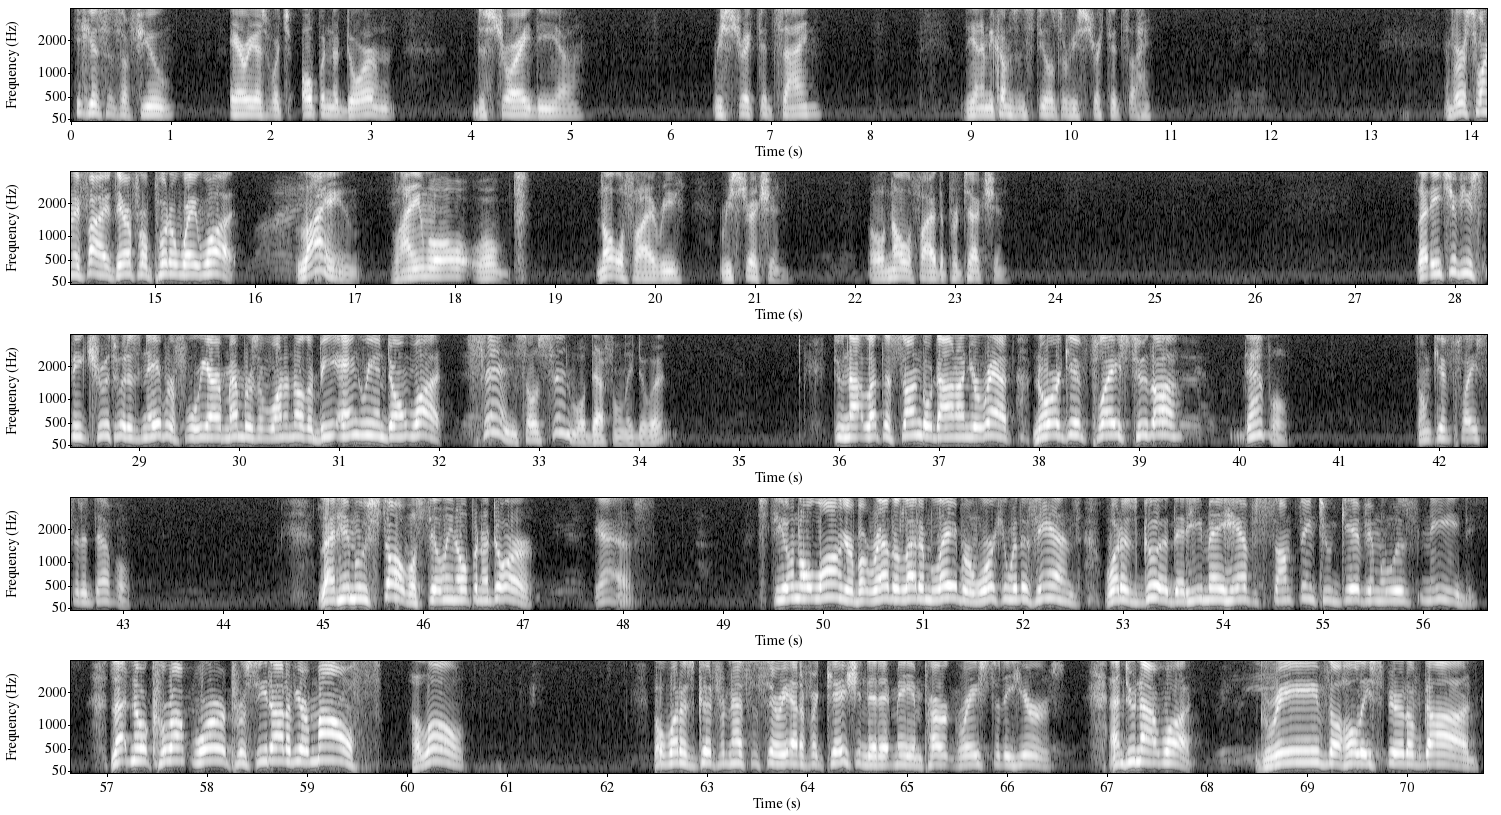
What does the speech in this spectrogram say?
He gives us a few areas which open the door and destroy the uh, restricted sign. The enemy comes and steals the restricted sign. In verse 25, therefore put away what? Lying. Lying, will, will nullify re- restriction, will nullify the protection. Let each of you speak truth with his neighbor, for we are members of one another. Be angry and don't what? Sin. So sin will definitely do it. Do not let the sun go down on your wrath, nor give place to the devil. Don't give place to the devil. Let him who stole, will stealing open a door? Yes. Steal no longer, but rather let him labor, working with his hands what is good, that he may have something to give him who is need. Let no corrupt word proceed out of your mouth. Hello. But what is good for necessary edification, that it may impart grace to the hearers. And do not what? Grieve, Grieve the Holy Spirit of God,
